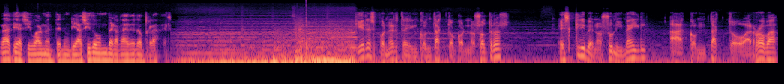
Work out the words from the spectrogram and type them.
Gracias igualmente, Nuria. Ha sido un verdadero placer. ¿Quieres ponerte en contacto con nosotros? Escríbenos un email a contacto arroba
